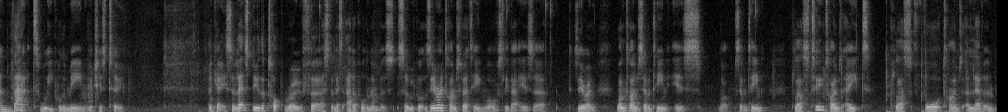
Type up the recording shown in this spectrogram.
And that will equal the mean, which is 2. Okay, so let's do the top row first and let's add up all the numbers. So we've got 0 times 13, well obviously that is uh, 0. 1 times 17 is, well, 17, plus 2 times 8, plus 4 times 11.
